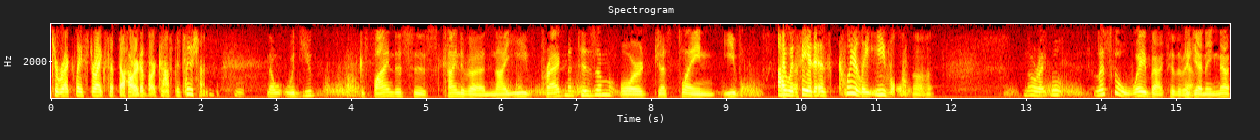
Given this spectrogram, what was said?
directly strikes at the heart of our Constitution. Now, would you define this as kind of a naive pragmatism or just plain evil? I would see it as clearly evil. Uh-huh. All right. Well, let's go way back to the yeah. beginning. Now,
